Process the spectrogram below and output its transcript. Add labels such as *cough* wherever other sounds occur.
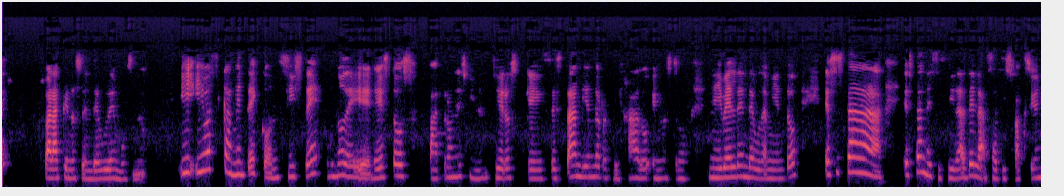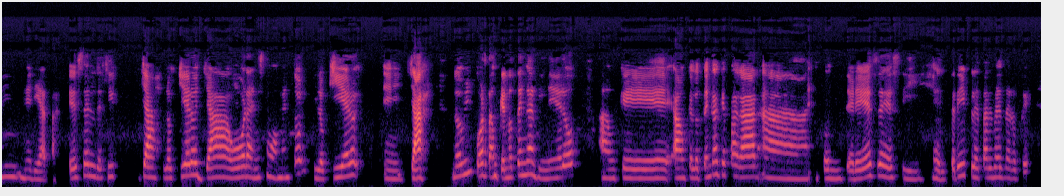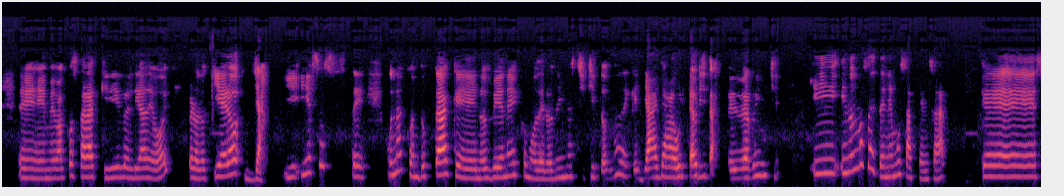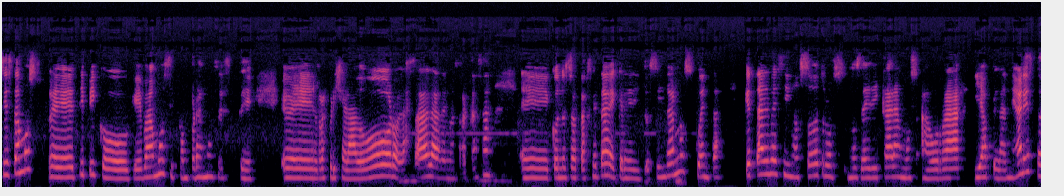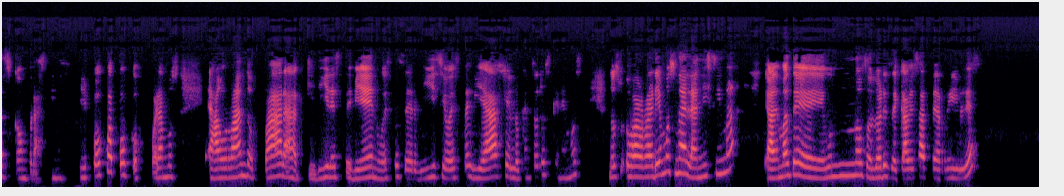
para que nos endeudemos, ¿no? Y, básicamente consiste uno de, de estos patrones financieros que se están viendo reflejado en nuestro nivel de endeudamiento es esta, esta necesidad de la satisfacción inmediata. Es el decir, ya, lo quiero ya, ahora, en este momento, y lo quiero eh, ya. No me importa, aunque no tenga dinero, aunque, aunque lo tenga que pagar ah, con intereses y el triple tal vez de lo que eh, me va a costar adquirirlo el día de hoy, pero lo quiero ya. Y, y eso es este, una conducta que nos viene como de los niños chiquitos, ¿no? De que ya, ya, ahorita, ahorita, el berrinche. Y, no nos detenemos a pensar que si estamos eh, típico que vamos y compramos este el refrigerador o la sala de nuestra casa eh, con nuestra tarjeta de crédito sin darnos cuenta que tal vez si nosotros nos dedicáramos a ahorrar y a planear estas compras y poco a poco fuéramos ahorrando para adquirir este bien o este servicio, este viaje, lo que nosotros queremos, nos ahorraríamos una lanísima, además de unos dolores de cabeza terribles,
